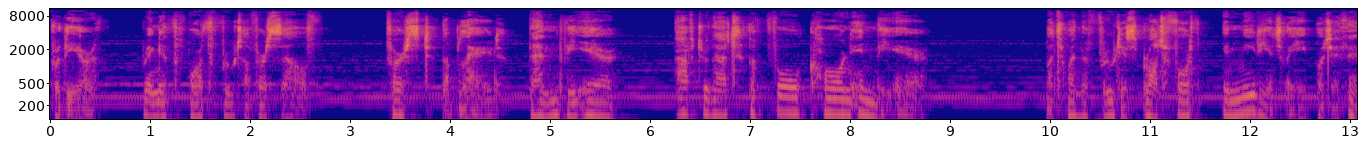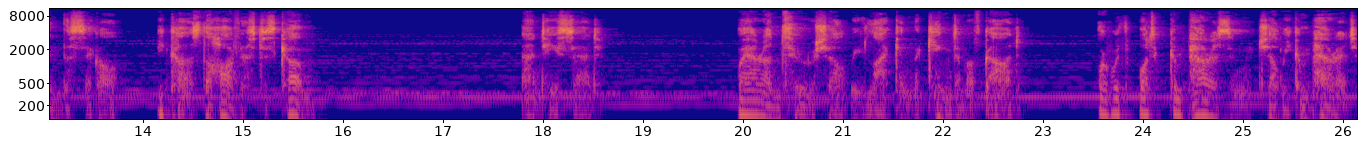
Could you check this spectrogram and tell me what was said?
For the earth bringeth forth fruit of herself, first the blade, then the ear, after that the full corn in the ear. But when the fruit is brought forth, immediately he putteth in the sickle, because the harvest is come. And he said, Whereunto shall we liken the kingdom of God? Or with what comparison shall we compare it?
